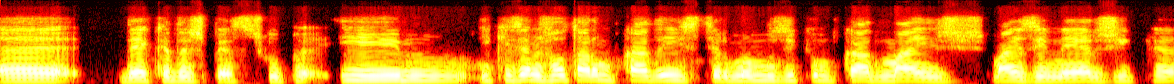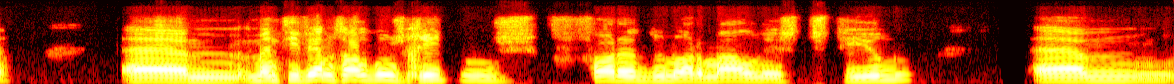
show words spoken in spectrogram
uh, décadas, peço desculpa, e, e, quisemos voltar um bocado a isso, ter uma música um bocado mais, mais enérgica. Um, mantivemos alguns ritmos fora do normal neste estilo, um,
